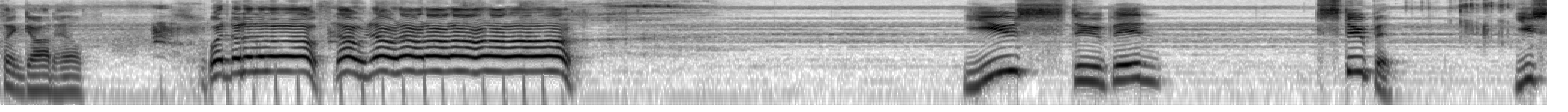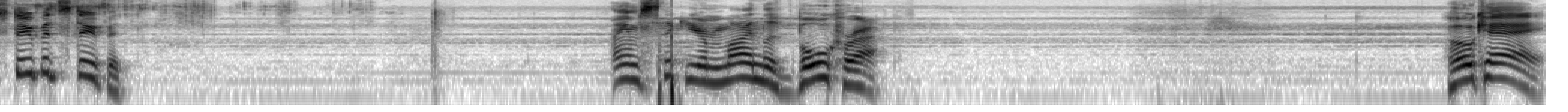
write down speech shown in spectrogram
Thank God, health. What? No, no, no, no, no, no, no, no, no, no, no, no. You stupid, stupid. You stupid, stupid. I am sick of your mindless bullcrap. Okay.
